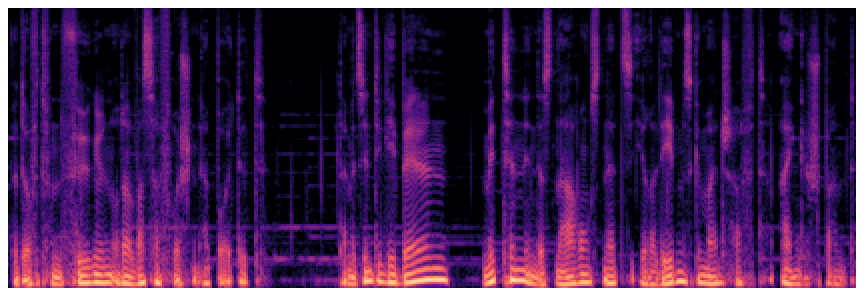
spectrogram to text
wird oft von Vögeln oder Wasserfröschen erbeutet. Damit sind die Libellen mitten in das Nahrungsnetz ihrer Lebensgemeinschaft eingespannt.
